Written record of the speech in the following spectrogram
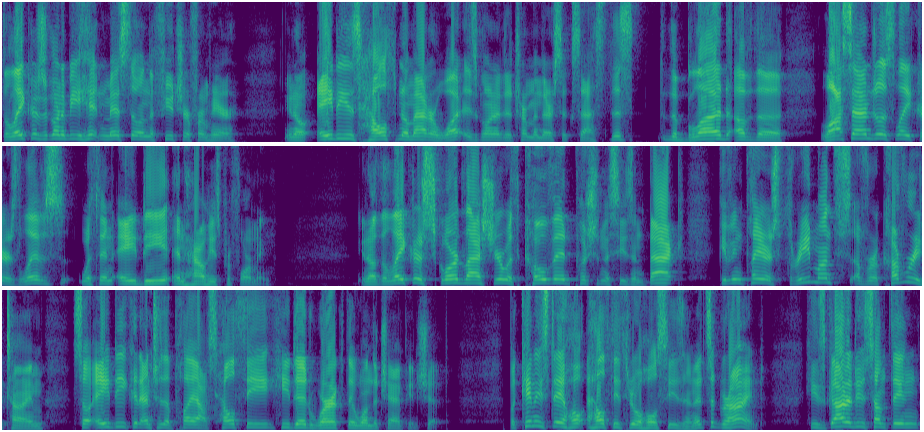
The Lakers are going to be hit and miss though in the future from here you know, AD's health, no matter what, is going to determine their success. This the blood of the Los Angeles Lakers lives within AD and how he's performing. You know, the Lakers scored last year with COVID pushing the season back, giving players three months of recovery time so AD could enter the playoffs healthy. He did work, they won the championship. But can he stay ho- healthy through a whole season? It's a grind. He's got to do something.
